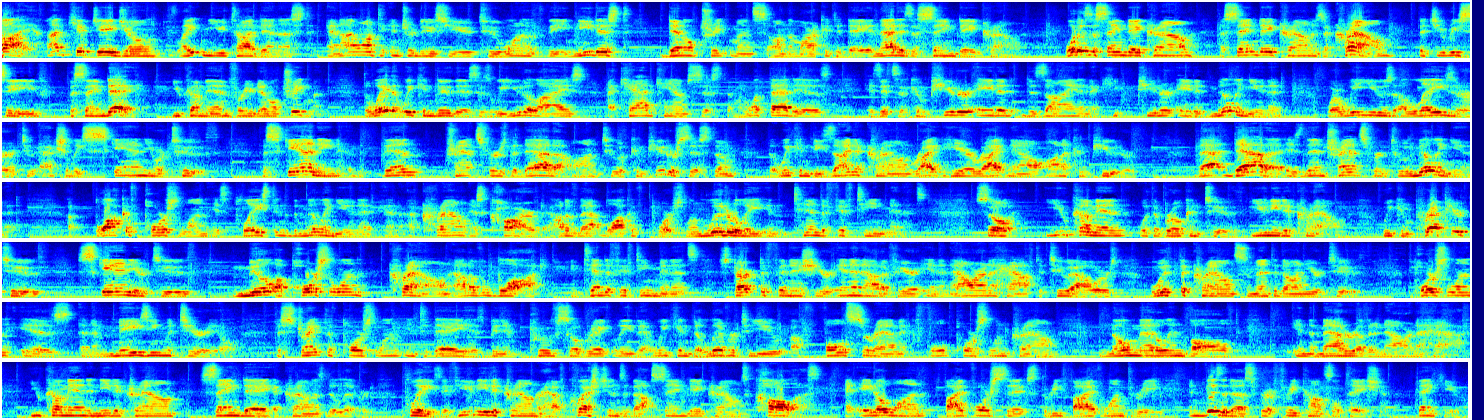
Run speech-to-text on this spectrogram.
Hi, I'm Kip J. Jones, Layton, Utah dentist, and I want to introduce you to one of the neatest dental treatments on the market today, and that is a same-day crown. What is a same-day crown? A same-day crown is a crown that you receive the same day. You come in for your dental treatment. The way that we can do this is we utilize a CAD-CAM system, and what that is, is it's a computer-aided design and a computer-aided milling unit where we use a laser to actually scan your tooth. The scanning then transfers the data onto a computer system that we can design a crown right here, right now on a computer. That data is then transferred to a milling unit. A block of porcelain is placed into the milling unit and a crown is carved out of that block of porcelain literally in 10 to 15 minutes. So you come in with a broken tooth, you need a crown. We can prep your tooth, scan your tooth, mill a porcelain crown out of a block in 10 to 15 minutes, start to finish, you're in and out of here in an hour and a half to two hours with the crown cemented on your tooth. Porcelain is an amazing material. The strength of porcelain in today has been improved so greatly that we can deliver to you a full ceramic, full porcelain crown, no metal involved, in the matter of an hour and a half. You come in and need a crown, same day a crown is delivered. Please, if you need a crown or have questions about same day crowns, call us at 801-546-3513 and visit us for a free consultation. Thank you.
